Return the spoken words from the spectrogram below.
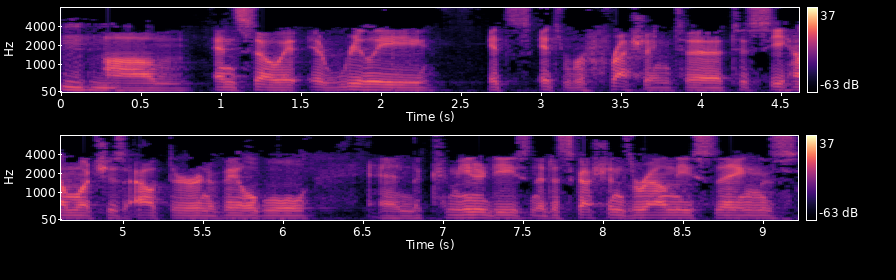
Um, and so it, it really it's it's refreshing to to see how much is out there and available, and the communities and the discussions around these things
